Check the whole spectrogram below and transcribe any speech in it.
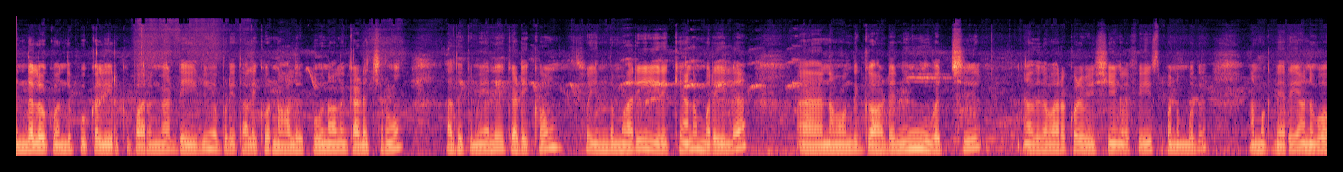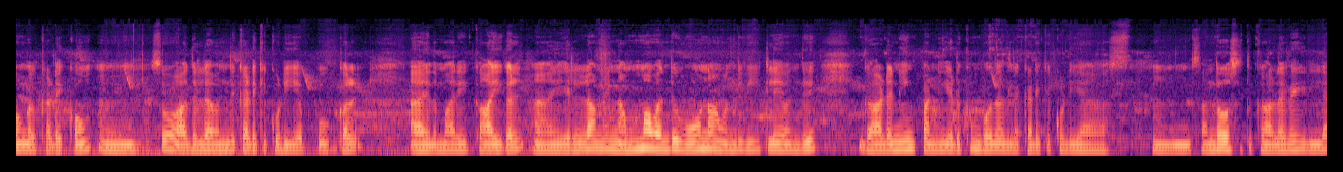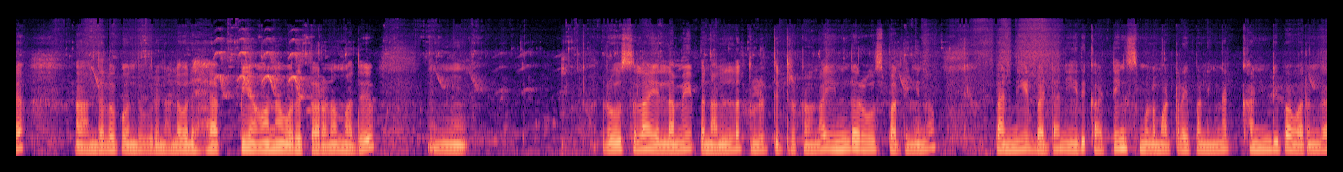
எந்தளவுக்கு வந்து பூக்கள் இருக்குது பாருங்கள் டெய்லியும் எப்படி தலைக்கு ஒரு நாலு பூனாலும் கிடச்சிரும். அதுக்கு மேலே கிடைக்கும். ஸோ இந்த மாதிரி இயற்கையான முறையில் நம்ம வந்து கார்டனிங் வச்சு அதில் வரக்கூடிய விஷயங்களை ஃபேஸ் பண்ணும்போது நமக்கு நிறைய அனுபவங்கள் கிடைக்கும். ஸோ அதில் வந்து கிடைக்கக்கூடிய பூக்கள் இது மாதிரி காய்கள் எல்லாமே நம்ம வந்து ஓனாக வந்து வீட்டிலே வந்து கார்டனிங் பண்ணி எடுக்கும்போது அதில் கிடைக்கக்கூடிய சந்தோஷத்துக்கு அளவே இல்லை. அந்தளவுக்கு வந்து ஒரு நல்ல ஒரு ஹாப்பியான ஒரு தருணம் அது. ம், ரோஸ் எல்லாம் எல்லாமே இப்போ நல்லா துளிர்த்துட்ருக்காங்க இந்த ரோஸ் பார்த்திங்கன்னா பன்னீர் பட்டன் இது கட்டிங்ஸ் மூலமாக ட்ரை பண்ணிங்கன்னா கண்டிப்பாக வருங்க.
